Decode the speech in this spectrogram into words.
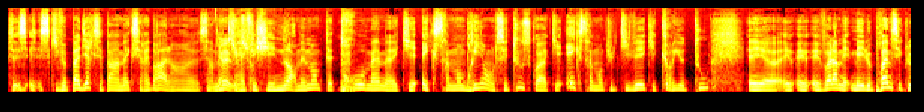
ce qui veut pas dire que c'est pas un mec cérébral. Hein. C'est un mec qui réfléchit énormément, peut-être mm. trop même, euh, qui est extrêmement brillant. On le sait tous, quoi. Qui est extrêmement cultivé, qui est curieux de tout. Et, euh, et, voilà. Mais, mais le problème, c'est que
